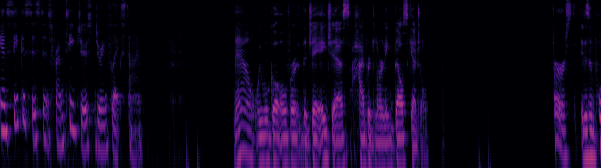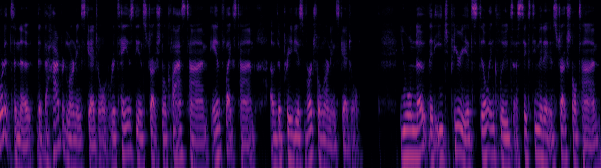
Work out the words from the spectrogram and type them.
and seek assistance from teachers during flex time. Now we will go over the JHS hybrid learning bell schedule. First, it is important to note that the hybrid learning schedule retains the instructional class time and flex time of the previous virtual learning schedule. You will note that each period still includes a 60 minute instructional time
